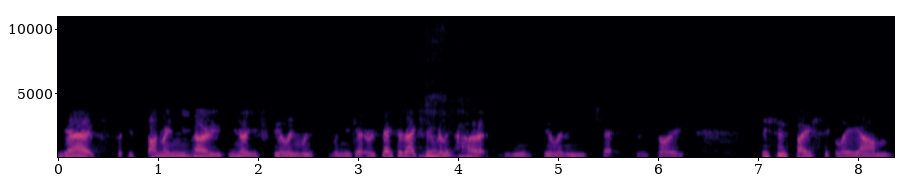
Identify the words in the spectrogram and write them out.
Yeah, it's, it's, I mean, you know, you know, you're feeling when, when you get rejected. It actually yeah, really yeah. hurts. You, know, you feel it in your chest, and so this is basically, um,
